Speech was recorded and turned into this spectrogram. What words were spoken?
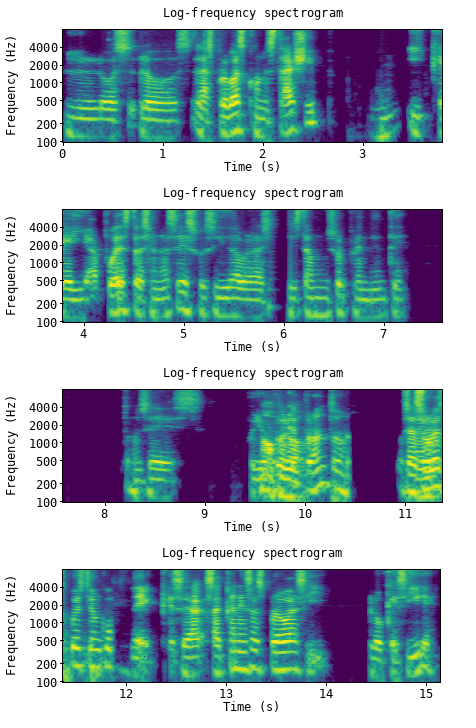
los, los, las pruebas con Starship y que ya puede estacionarse, eso sí, la verdad sí está muy sorprendente. Entonces, pues yo No, creo pero- que pronto. O sea, pero- solo es cuestión como de que se sacan esas pruebas y lo que sigue.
